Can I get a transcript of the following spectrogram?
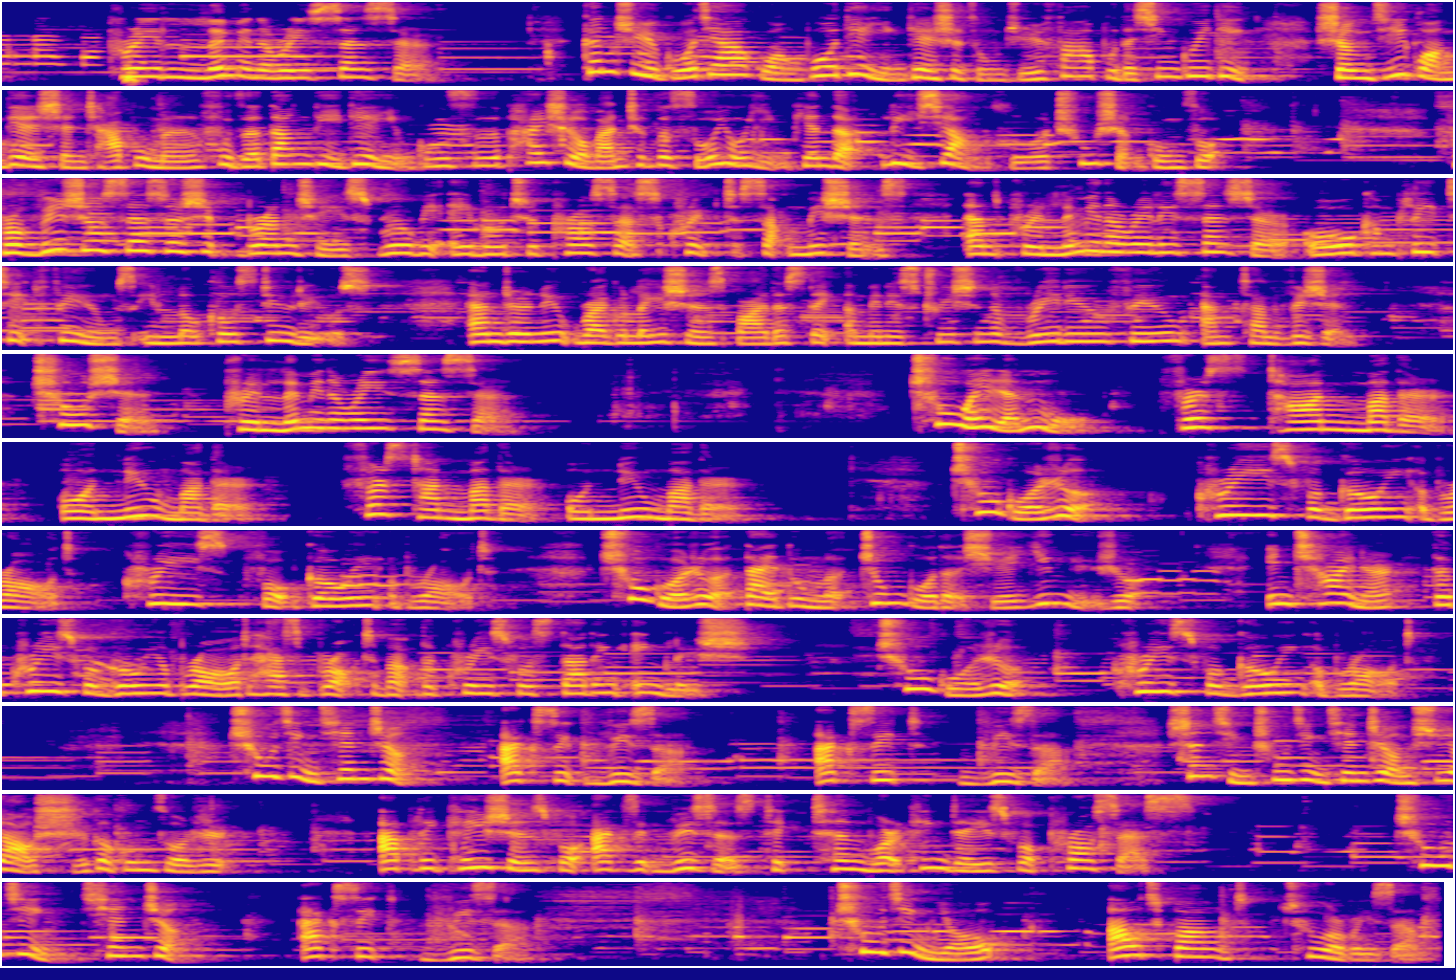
preliminary censor. 根据国家广播电影电视总局发布的新规定，省级广电审查部门负责当地电影公司拍摄完成的所有影片的立项和初审工作。Provincial censorship branches will be able to process script submissions and preliminarily censor all completed films in local studios under new regulations by the State Administration of Radio, Film and Television. 初审 preliminary censor 初为人母 first time mother or new mother first time mother or new mother 出国热 craze for going abroad craze for going abroad 出国热带动了中国的学英语热 In China, the craze for going abroad has brought about the craze for studying English. 出国热 craze for going abroad. 出境签证 exit visa exit visa，申请出境签证需要十个工作日。Applications for exit visas take ten working days for process. 出境签证 exit visa。出境游 outbound tourism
